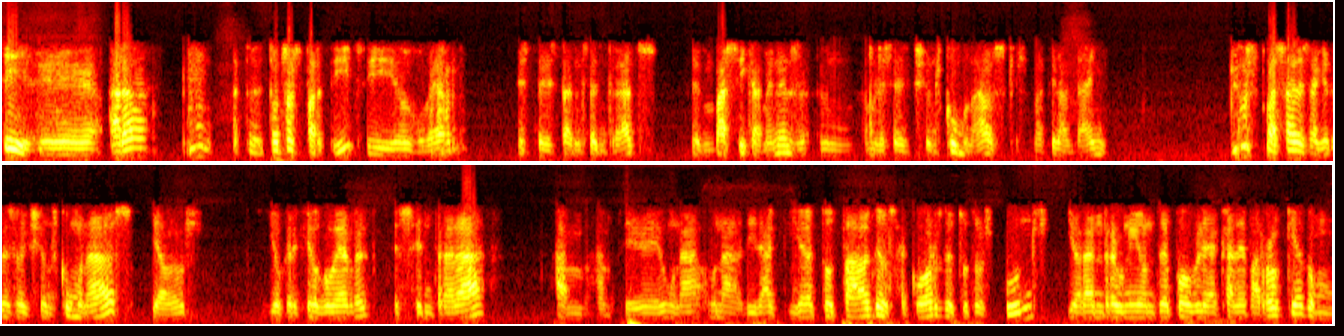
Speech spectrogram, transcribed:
Sí, eh, ara to- tots els partits i el govern estan centrats en, bàsicament en, en, en les eleccions comunals, que és a final d'any. Just passades aquestes eleccions comunals, llavors jo crec que el govern es centrarà en, en fer una, una didàctica total dels acords de tots els punts. Hi haurà reunions de poble a cada parròquia, com,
